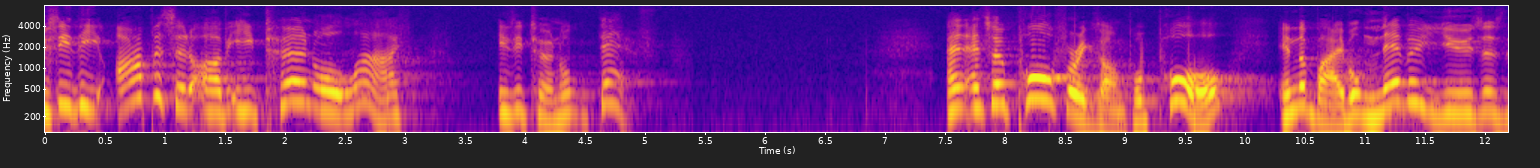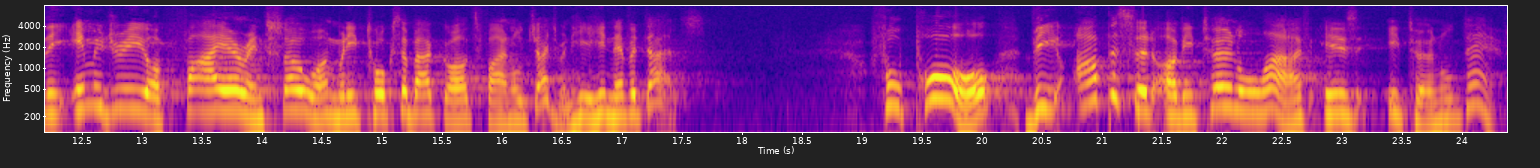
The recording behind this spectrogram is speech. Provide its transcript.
You see, the opposite of eternal life is eternal death. And, and so, Paul, for example, Paul in the Bible never uses the imagery of fire and so on when he talks about God's final judgment. He, he never does. For Paul, the opposite of eternal life is eternal death.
